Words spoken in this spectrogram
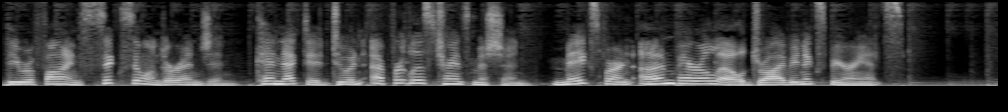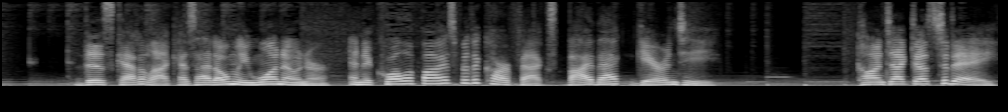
The refined six cylinder engine, connected to an effortless transmission, makes for an unparalleled driving experience. This Cadillac has had only one owner, and it qualifies for the Carfax buyback guarantee. Contact us today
